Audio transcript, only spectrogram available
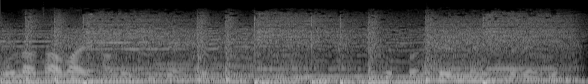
बोला था भाई हमें बंदे नहीं चलेंगे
